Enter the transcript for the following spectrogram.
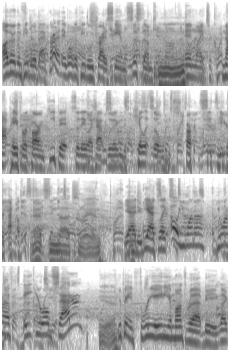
other than people with bad credit, they work with people who try to scam the system mm-hmm. and like not pay for a car and keep it. So they like have, so they can just kill it so it won't start sits at your house. That's nuts, man. Yeah, dude. Yeah, it's like, oh, you want a, you want a eight-year-old Saturn? Yeah. You're paying 380 a month for that big. Like,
